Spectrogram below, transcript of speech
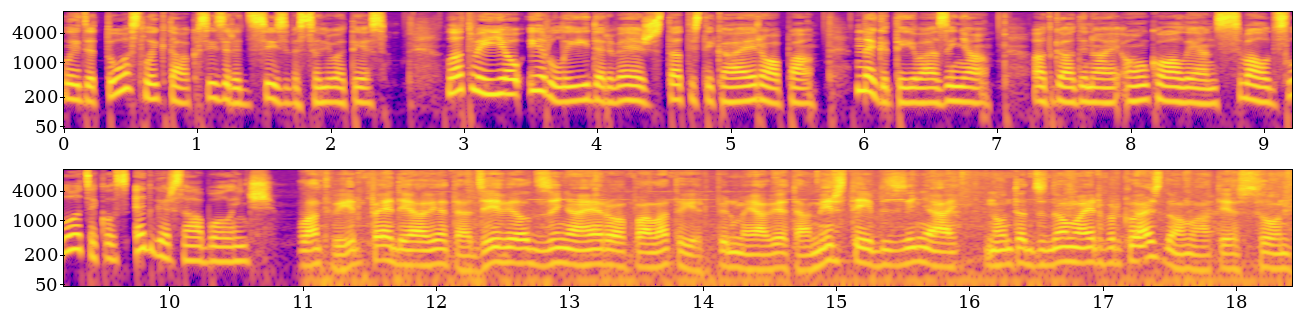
līdz ar to sliktākas izredzes izvesaļoties. Latvija jau ir līderi vēža statistikā Eiropā, negatīvā ziņā, atgādināja Onkoalianses valdes loceklis Edgars Āboliņš. Latvija ir pēdējā vietā dzīvības ziņā Eiropā, Latvija ir pirmajā vietā mirstības ziņā. Nu, tad es domāju, ir par ko aizdomāties. Un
